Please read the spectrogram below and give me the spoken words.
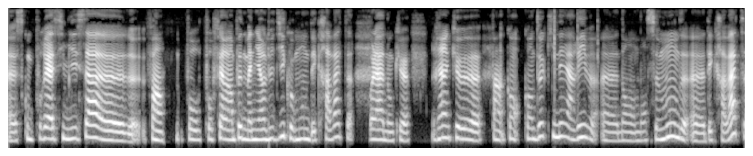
Euh, ce qu'on pourrait assimiler ça, euh, enfin, pour, pour, faire un peu de manière ludique au monde des cravates. Voilà, donc euh, rien que, quand, quand, deux kinés arrivent dans, dans, ce monde des cravates,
